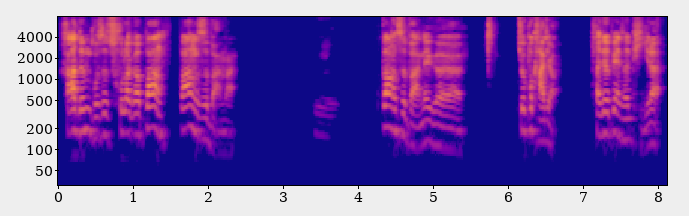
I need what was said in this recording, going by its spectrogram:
哈登不是出了个棒棒式版吗？嗯，棒式版那个就不卡脚，它就变成皮了，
